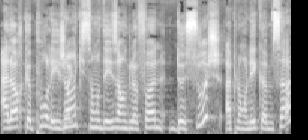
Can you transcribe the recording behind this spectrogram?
alors que pour les gens qui sont des anglophones de souche, appelons-les comme ça,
